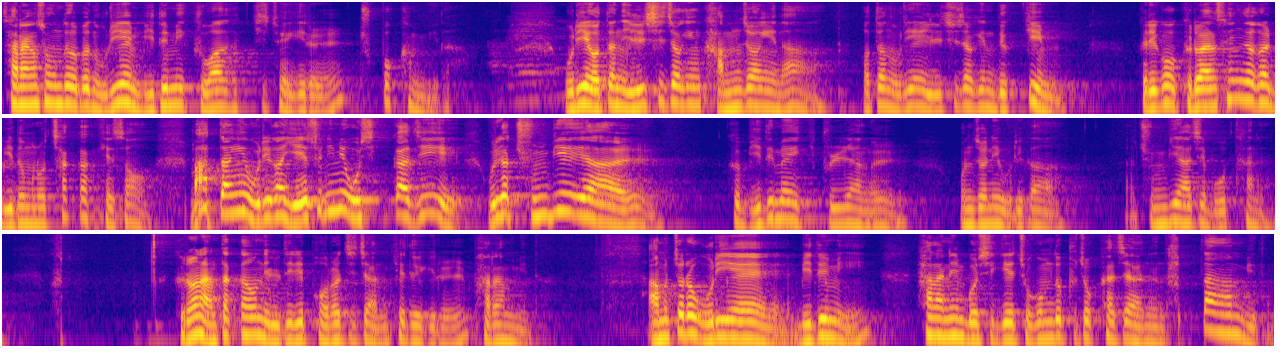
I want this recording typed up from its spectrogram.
사랑하는 성도 여러분, 우리의 믿음이 그와 같이 되기를 축복합니다. 우리의 어떤 일시적인 감정이나 어떤 우리의 일시적인 느낌 그리고 그러한 생각을 믿음으로 착각해서 마땅히 우리가 예수님이 오시까지 우리가 준비해야 할 그 믿음의 분량을 온전히 우리가 준비하지 못하는 그런 안타까운 일들이 벌어지지 않게 되기를 바랍니다. 아무쪼록 우리의 믿음이 하나님 보시기에 조금도 부족하지 않은 합당한 믿음,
